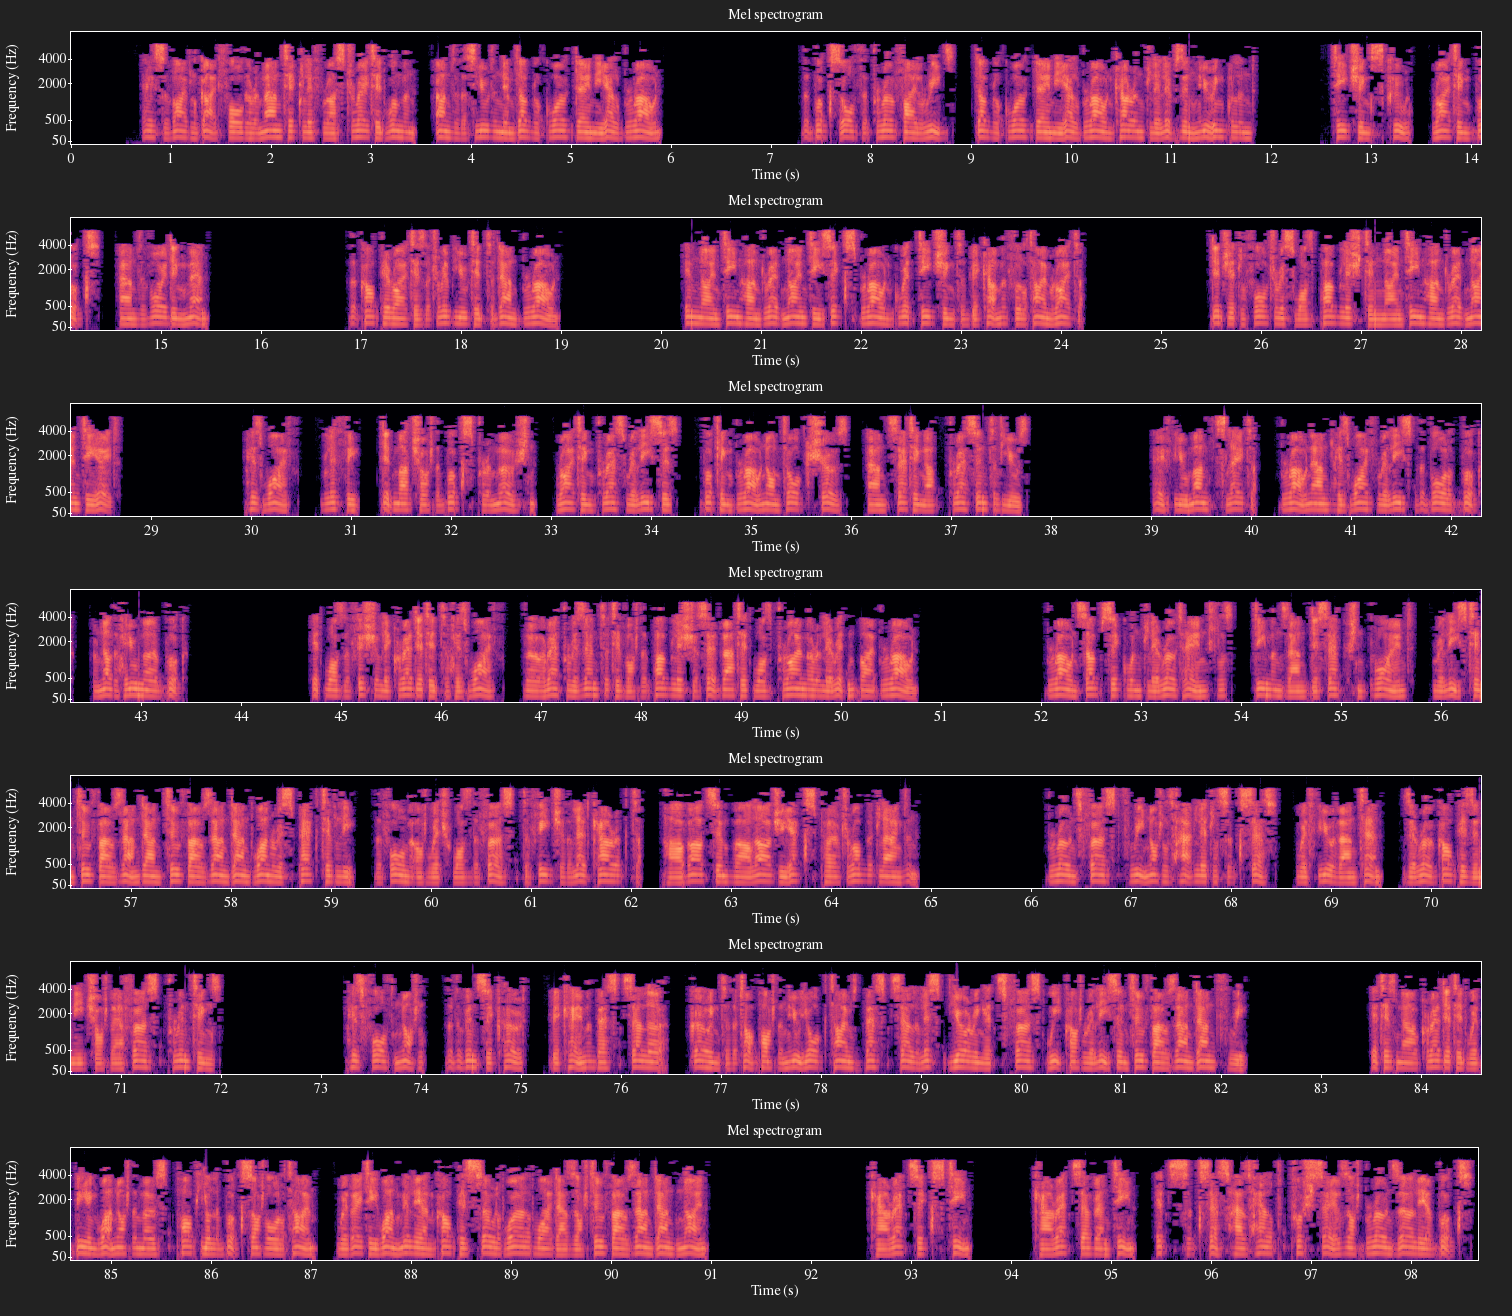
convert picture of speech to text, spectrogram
A survival guide for the romantically frustrated woman, under the pseudonym Danielle Brown. The book's author profile reads, double quote Danielle Brown currently lives in New England. Teaching school, writing books, and avoiding men. The copyright is attributed to Dan Brown. In 1996 Brown quit teaching to become a full-time writer. Digital Fortress was published in 1998. His wife, Blythe, did much of the book's promotion, writing press releases, booking Brown on talk shows, and setting up press interviews. A few months later, Brown and his wife released The Ball Book, another humor book. It was officially credited to his wife, though a representative of the publisher said that it was primarily written by Brown. Brown subsequently wrote Angels, Demons and Deception Point, released in 2000 and 2001 respectively, the former of which was the first to feature the lead character, Harvard symbology expert Robert Langdon. Brown's first three novels had little success, with fewer than 10, zero copies in each of their first printings, his fourth novel, The Da Vinci Code, became a bestseller, going to the top of the New York Times bestseller list during its first week of release in 2003. It is now credited with being one of the most popular books of all time, with 81 million copies sold worldwide as of 2009. Caret 16. Caret 17. Its success has helped push sales of Brown's earlier books,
